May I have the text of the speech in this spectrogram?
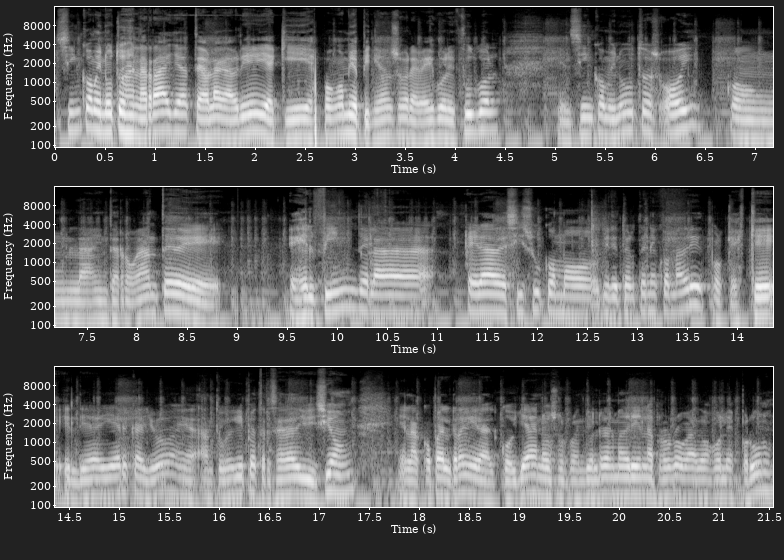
5 minutos en la raya. Te habla Gabriel y aquí expongo mi opinión sobre béisbol y fútbol en 5 minutos. Hoy con la interrogante de ¿es el fin de la era de Sisu como director técnico de Madrid? Porque es que el día de ayer cayó eh, ante un equipo de tercera división en la Copa del Rey, el Alcoyano, sorprendió el Real Madrid en la prórroga, dos goles por uno.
